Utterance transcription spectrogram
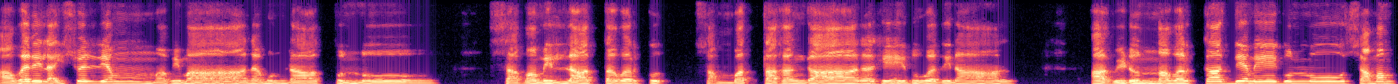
അവരിൽ ഐശ്വര്യം അഭിമാനമുണ്ടാക്കുന്നു. സമമില്ലാത്തവർക്കു സമ്പത്തഹങ്കാര ഹേതുവതിനാൽ അവിടുന്നവർക്കാദ്യമേകുന്നു ശമം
